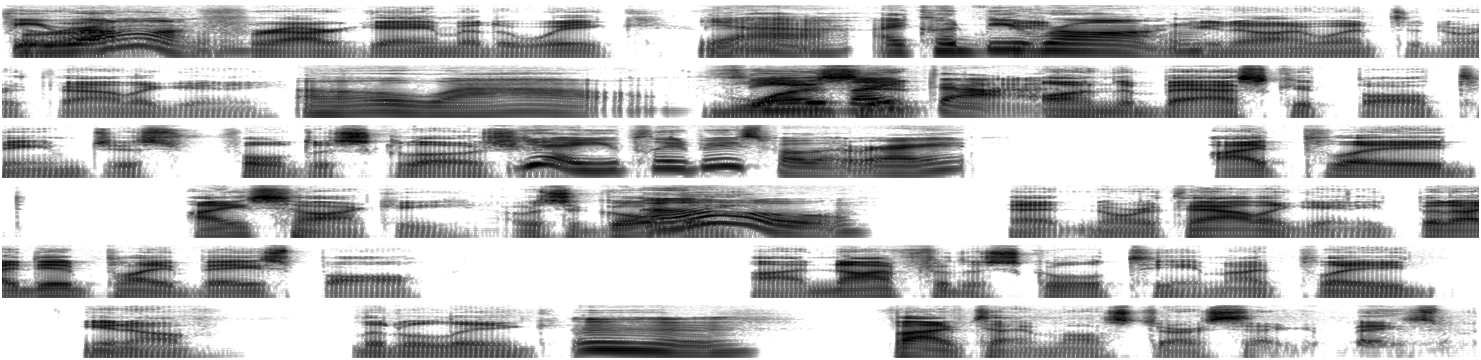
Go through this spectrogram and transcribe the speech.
be our- wrong. for our game of the week. yeah, I could be You- wrong. You know, I went to North Allegheny. oh wow, so Wasn't like that? on the basketball team, just full disclosure. yeah, you played baseball though, right? I played ice hockey. I was a goalie. Oh, at North Allegheny, but I did play baseball, uh, not for the school team. I played, you know, little league, mm-hmm. five-time All-Star second baseman.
